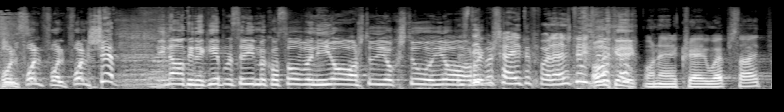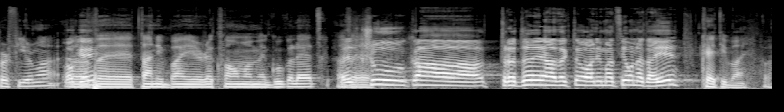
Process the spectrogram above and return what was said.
Fol, fol, fol, fol, shqip! Inatin e ke përsëri me Kosovën, jo, ashtu, jo, kështu, jo... S'di për çka je tu fol, alte. Okej. Unë krijoj website për firma, dhe tani baj reklama me Google Ads. Dhe kështu ka 3D-ja dhe këto animacionet a? Krejt i baj, po.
